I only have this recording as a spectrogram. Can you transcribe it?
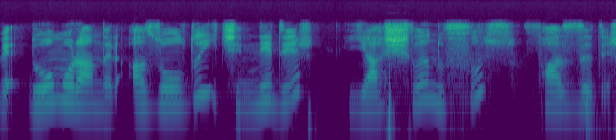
Ve doğum oranları az olduğu için nedir? Yaşlı nüfus fazladır.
